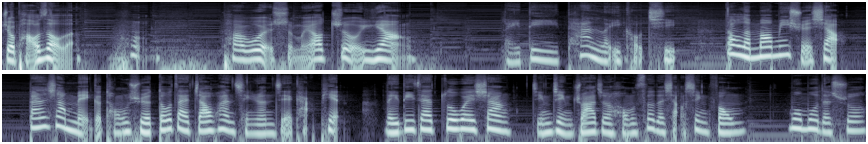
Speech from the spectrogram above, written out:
就跑走了。哼，他为什么要这样？雷蒂叹了一口气。到了猫咪学校，班上每个同学都在交换情人节卡片。雷蒂在座位上紧紧抓着红色的小信封，默默地说：“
